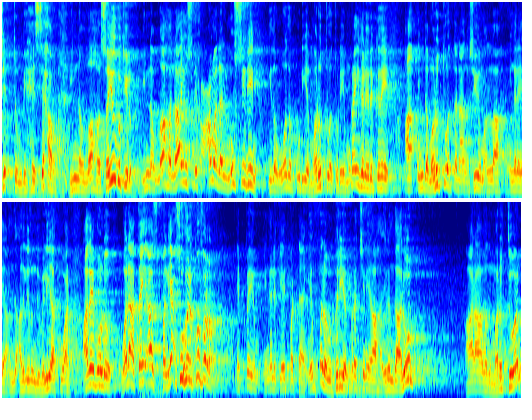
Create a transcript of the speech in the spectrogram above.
ஜித்தும் பிஹை சிஹர் இன்னல்லாஹ சயுபுத்திலும் இன்னல்லாஹ லா யுஸ்லிஹு அமலல் முஃப்சிதீன். இதை ஓதக்கூடிய மருத்துவத்துடைய முறைகள் இருக்குதே. இந்த மருத்துவத்தை நாங்கள் செய்வோம் அல்லாஹ். எங்களை அந்த அதிலிருந்து வெளியாக்குவான். அதே போன்று வலா தையாஸ் ஃபல்யாசுஹுல் குஃபர். எப்பயும் எங்களுக்கு ஏற்பட்ட எவ்வளவு பெரிய பிரச்சனையாக இருந்தாலும் ஆறாவது மருத்துவம்.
